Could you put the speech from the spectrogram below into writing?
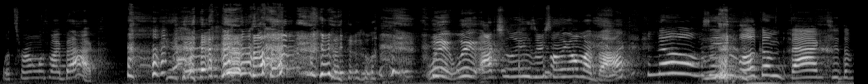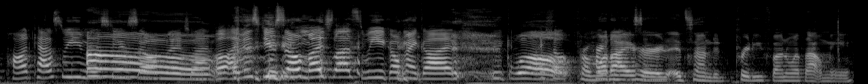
What's wrong with my back? wait, wait, actually, is there something on my back? No, I'm saying welcome back to the podcast. We missed you so oh. much. Last, Oh. well, I missed you so much last week. Oh my god. Well, from what I heard, it sounded pretty fun without me.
